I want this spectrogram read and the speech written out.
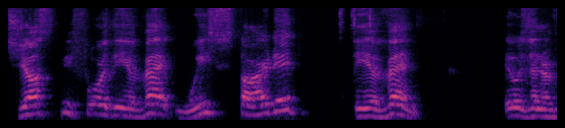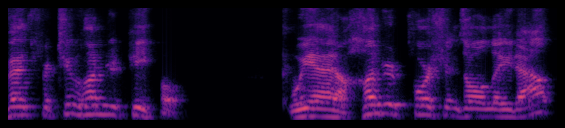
just before the event, we started the event. It was an event for 200 people. We had 100 portions all laid out,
